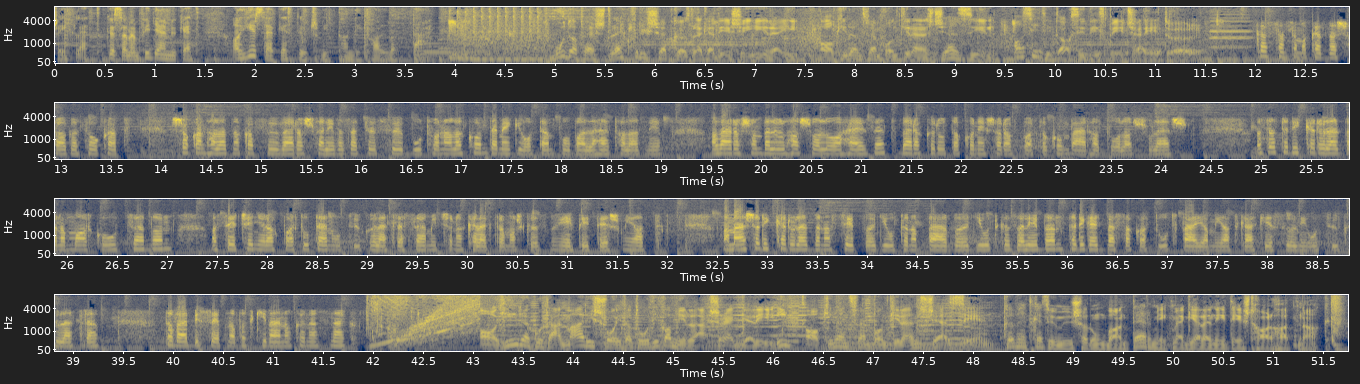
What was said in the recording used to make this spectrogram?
hőmérséklet. Köszönöm figyelmüket, a hírszerkesztő Csmittandit hallották. Budapest legfrissebb közlekedési hírei a 90.9 Jazzin a City Taxi Dispécsejétől. Köszöntöm a kedves hallgatókat! Sokan haladnak a főváros felé vezető főbb útvonalakon, de még jó tempóban lehet haladni. A városon belül hasonló a helyzet, bár a körutakon és a rakpartokon várható lassulás. Az 5. kerületben a Markó utcában a Széchenyi rakpart után útszűkületre számítsanak elektromos közműépítés miatt. A második kerületben a Szépvölgyi úton a Pálvölgyi út közelében pedig egy beszakadt útpálya miatt kell készülni útszűkületre. További szép napot kívánok Önöknek! A hírek után már is folytatódik a millás reggeli. Itt a 90.9 jazz Következő műsorunkban termék megjelenítést hallhatnak.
